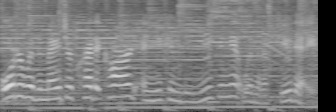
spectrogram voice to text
Order with a major credit card and you can be using it within a few days.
